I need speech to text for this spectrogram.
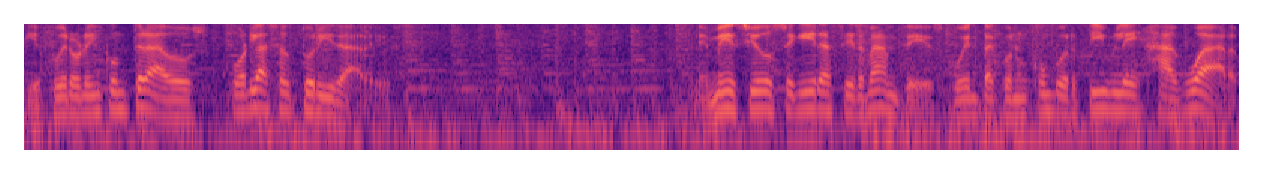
que fueron encontrados por las autoridades. Nemesio Seguera Cervantes cuenta con un convertible Jaguar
